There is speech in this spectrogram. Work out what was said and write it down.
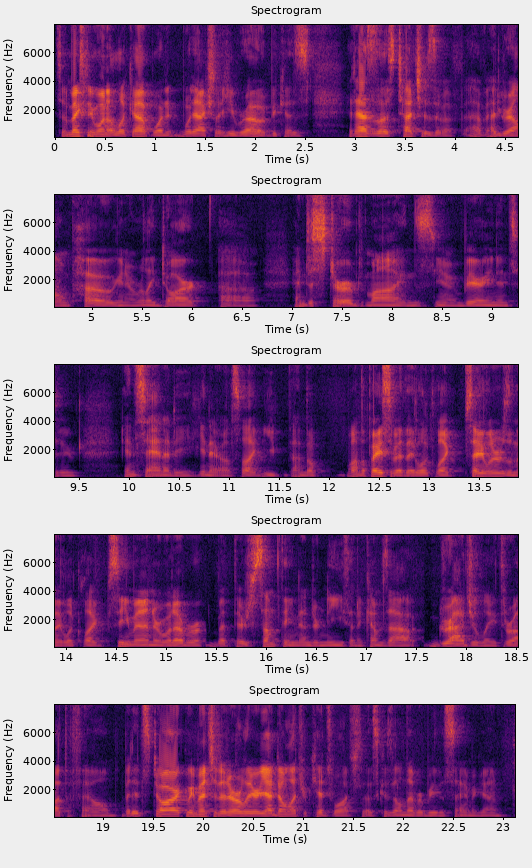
So it makes me want to look up what what actually he wrote because it has those touches of, of Edgar Allan Poe, you know, really dark uh, and disturbed minds, you know, veering into insanity. You know, it's like you on the on the face of it, they look like sailors and they look like seamen or whatever, but there's something underneath, and it comes out gradually throughout the film. But it's dark. We mentioned it earlier. Yeah, don't let your kids watch this because they'll never be the same again.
